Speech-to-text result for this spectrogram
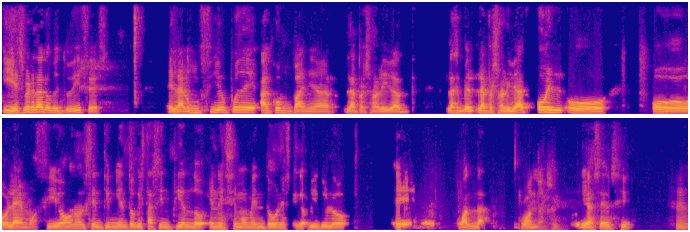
Y es verdad lo que tú dices, el anuncio puede acompañar la personalidad, la, la personalidad o, el, o, o la emoción o el sentimiento que está sintiendo en ese momento o en ese capítulo eh, Wanda. Wanda, sí. Podría ser, sí. Hmm.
